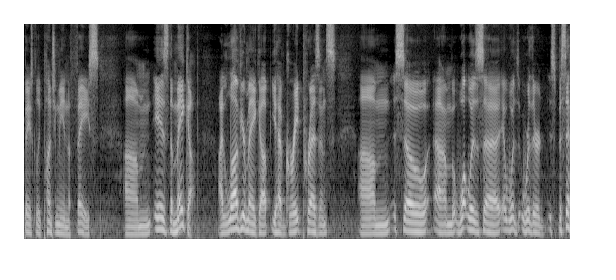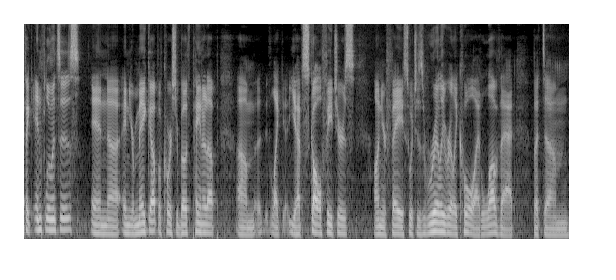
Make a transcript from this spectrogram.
basically punching me in the face, um, is the makeup. I love your makeup. You have great presence. Um, so, um, what was, uh, was were there specific influences in uh, in your makeup? Of course, you're both painted up, um, like you have skull features on your face, which is really really cool. I love that. But um,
